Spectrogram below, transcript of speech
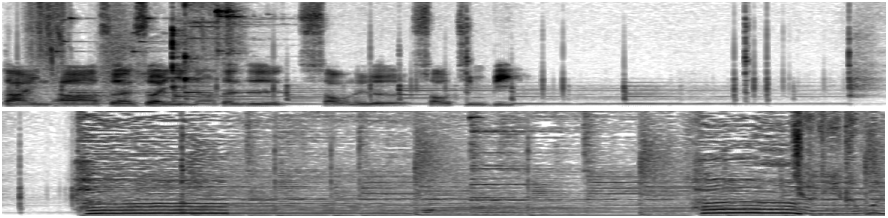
打赢他，虽然算赢了，但是少那个少金币。这里可不能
